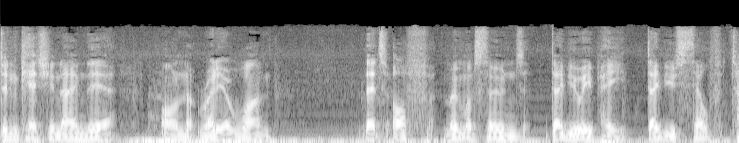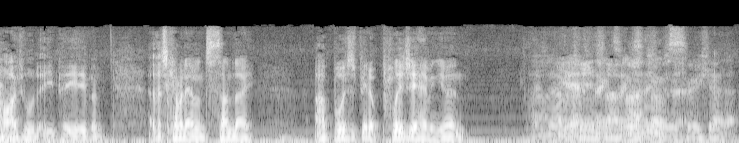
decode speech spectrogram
Didn't catch your name there on Radio 1. That's off Moon Monsoon's debut EP, debut self titled EP, even. Uh, that's coming out on Sunday. Uh, boys, it's been a pleasure having you in. Uh, having Yeah, us. cheers thanks, so thanks, much. thanks. Appreciate it.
